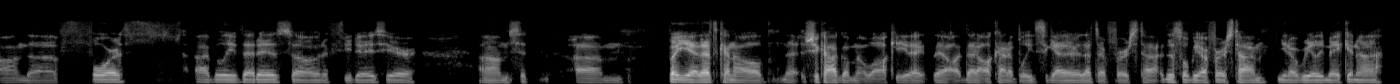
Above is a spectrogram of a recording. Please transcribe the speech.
on the 4th, I believe that is. So in a few days here. Um so, um but yeah, that's kind of all that Chicago, Milwaukee. That that all, that all kind of bleeds together. That's our first time. This will be our first time, you know, really making a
